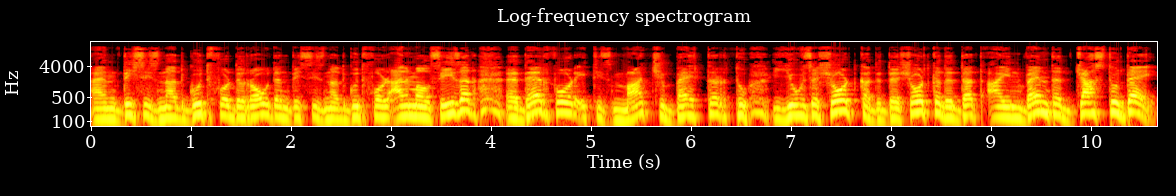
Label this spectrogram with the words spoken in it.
and this is not good for the road and this is not good for animals either uh, therefore it is much better to use a shortcut. The shortcut that i invented just today.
